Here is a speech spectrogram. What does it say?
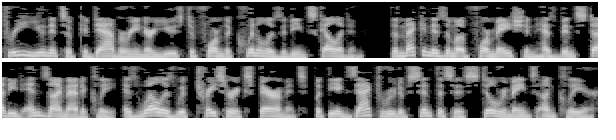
Three units of cadaverine are used to form the quinolizidine skeleton. The mechanism of formation has been studied enzymatically, as well as with tracer experiments, but the exact route of synthesis still remains unclear.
